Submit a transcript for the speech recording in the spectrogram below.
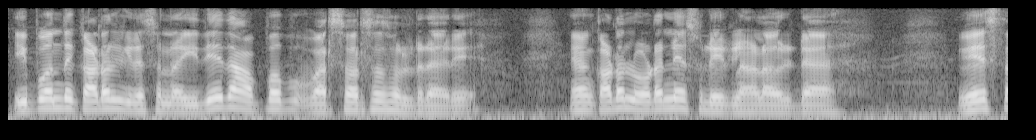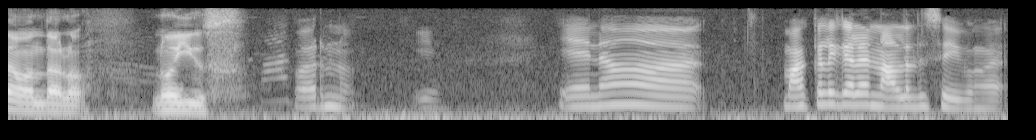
இப்போ வந்து கடவுள் கிட்ட சொன்னார் இதே தான் அப்போ வருஷம் வருஷம் சொல்கிறாரு என் கடவுள் உடனே சொல்லியிருக்கலாம்ல அவர்கிட்ட. வேஸ்ட் தான் வந்தாலும். நோ யூஸ் வரணும். ஏன்னா மக்களுக்கெல்லாம் நல்லது செய்வாங்க.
